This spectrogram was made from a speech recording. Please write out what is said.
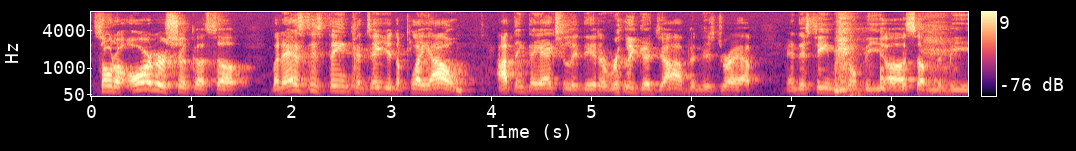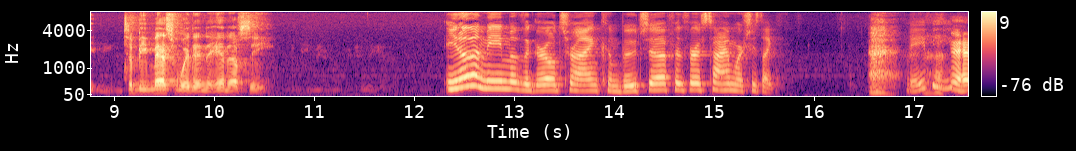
So the order shook us up. But as this thing continued to play out, I think they actually did a really good job in this draft, and this team is going to be uh, something to be to be messed with in the NFC. You know the meme of the girl trying kombucha for the first time, where she's like, Maybe. no. okay.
